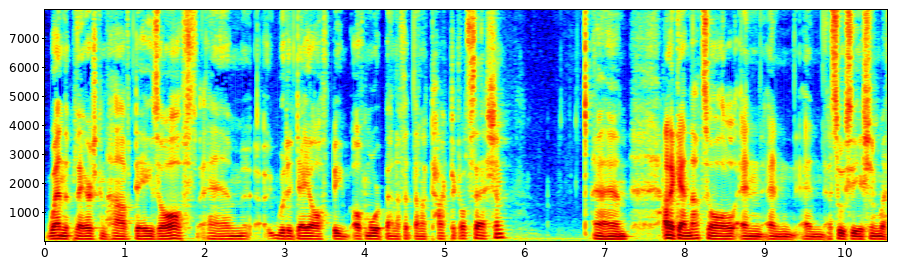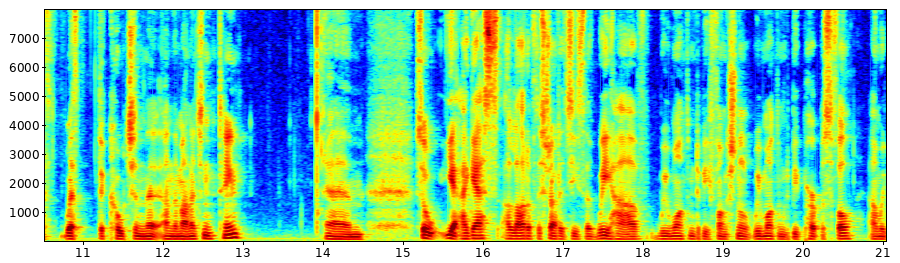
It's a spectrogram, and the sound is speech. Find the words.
When the players can have days off um, would a day off be of more benefit than a tactical session? Um, and again that's all in, in, in association with, with the coach and the, and the managing team um, so yeah, I guess a lot of the strategies that we have, we want them to be functional, we want them to be purposeful, and we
